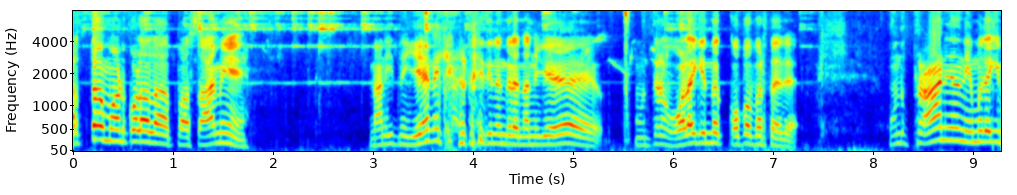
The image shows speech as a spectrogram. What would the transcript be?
ಅರ್ಥ ಮಾಡ್ಕೊಳ್ಳಲ್ಲಪ್ಪ ಸ್ವಾಮಿ. ನಾನು ಇದನ್ನ ಏನೇ ಕೇಳ್ತಾ ಇದ್ದೀನಿ ಅಂದರೆ ನನಗೆ ಒಂಥರ ಒಳಗಿಂದ ಕೋಪ ಬರ್ತಾ ಇದೆ. ಒಂದು ಪ್ರಾಣಿನ ನೆಮ್ಮದಿಯಾಗಿ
